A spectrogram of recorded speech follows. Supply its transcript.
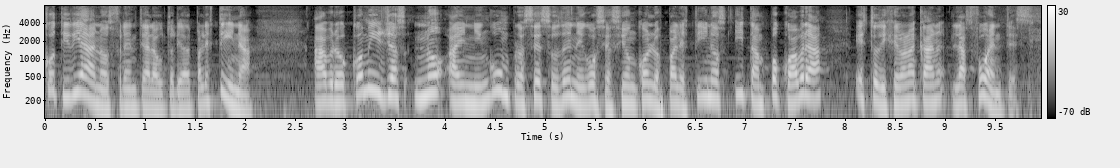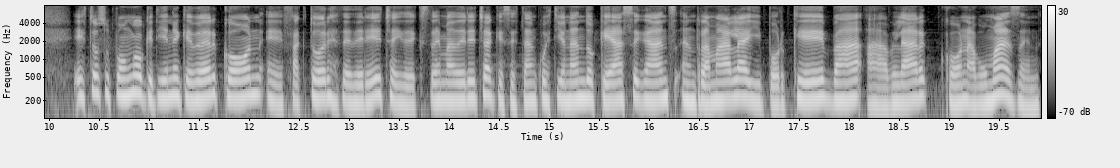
cotidianos frente a la autoridad palestina. Abro comillas, no hay ningún proceso de negociación con los palestinos y tampoco habrá, esto dijeron acá las fuentes. Esto supongo que tiene que ver con eh, factores de derecha y de extrema derecha que se están cuestionando qué hace Gantz en Ramallah y por qué va a hablar con Abu Mazen.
